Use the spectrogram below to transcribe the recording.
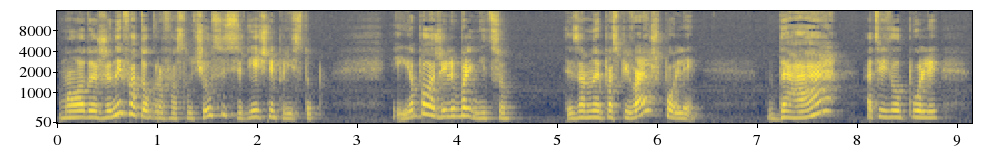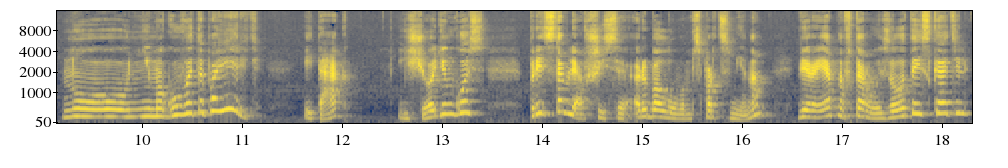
У молодой жены фотографа случился сердечный приступ. Ее положили в больницу. «Ты за мной поспеваешь, Полли?» «Да», — ответила Полли, — «но не могу в это поверить». Итак, еще один гость, представлявшийся рыболовом-спортсменом, вероятно, второй золотоискатель,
